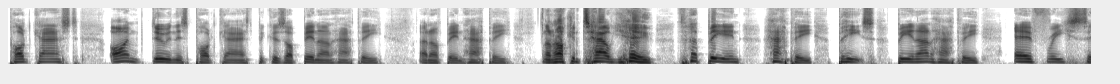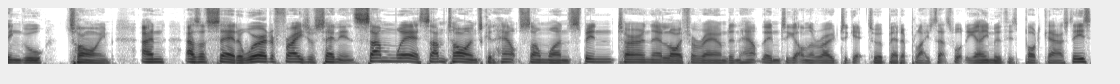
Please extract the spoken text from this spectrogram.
podcast. I'm doing this podcast because I've been unhappy and I've been happy. And I can tell you that being happy beats being unhappy every single time. And as I've said, a word, a phrase, or sentence somewhere, sometimes can help someone spin, turn their life around and help them to get on the road to get to a better place. That's what the aim of this podcast is.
